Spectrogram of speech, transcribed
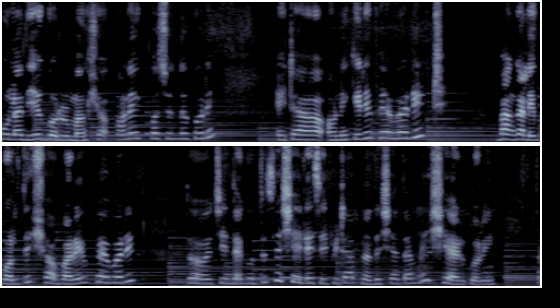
মূলা দিয়ে গরুর মাংস অনেক পছন্দ করি। এটা অনেকেরই ফেভারিট বাঙালি বলতে সবারই ফেভারিট তো চিন্তা করতেছি সেই রেসিপিটা আপনাদের সাথে আমি শেয়ার করি। তো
